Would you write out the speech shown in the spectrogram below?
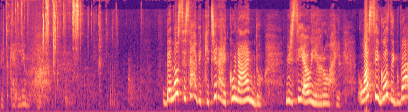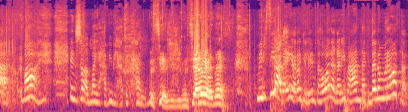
بيتكلموا. ده نص ساعة بالكتير هيكون عنده. fr: merci قوي يا روحي. وصي جوزك بقى. bye. إن شاء الله يا حبيبي هتتحل. ميرسي يا جيجي. ميرسي قوي يا إيناس. ميرسي على إيه يا راجل أنت؟ هو أنا غريبة عنك. ده أنا مراتك.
